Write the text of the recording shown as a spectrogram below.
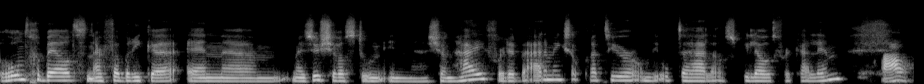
rondgebeld naar fabrieken. En um, mijn zusje was toen in uh, Shanghai voor de beademingsapparatuur om die op te halen als piloot voor KLM. Wow.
